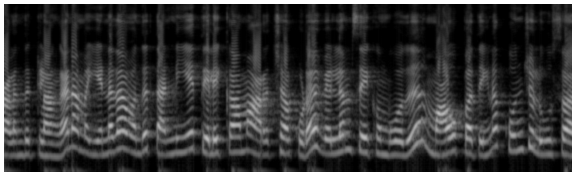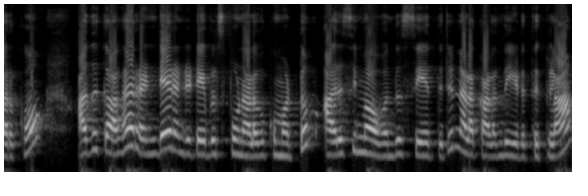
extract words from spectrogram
கலந்துக்கலாங்க. நம்ம என்னதான் வந்து தண்ணியே தெளிக்காமல் அரைச்சா கூட வெல்லம் சேர்க்கும் போது மாவு பார்த்திங்கன்னா கொஞ்சம் லூஸாக இருக்கும். அதுக்காக ரெண்டே ரெண்டு டேபிள் ஸ்பூன் அளவுக்கு மட்டும் அரிசி மாவு வந்து சேர்த்துட்டு நல்லா கலந்து எடுத்துக்கலாம்.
